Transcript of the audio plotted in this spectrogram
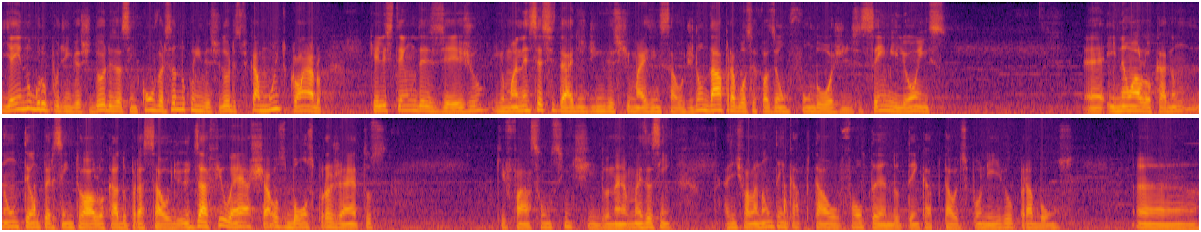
E aí no grupo de investidores, assim, conversando com investidores, fica muito claro que eles têm um desejo e uma necessidade de investir mais em saúde. Não dá para você fazer um fundo hoje de 100 milhões é, e não alocar, não, não ter um percentual alocado para a saúde. O desafio é achar os bons projetos que façam sentido, né? Mas assim, a gente fala não tem capital faltando, tem capital disponível para bons uh,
